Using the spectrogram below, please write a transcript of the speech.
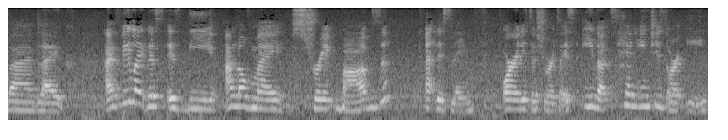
vibe like I feel like this is the I love my straight bobs at this length or a little shorter it's either 10 inches or 8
